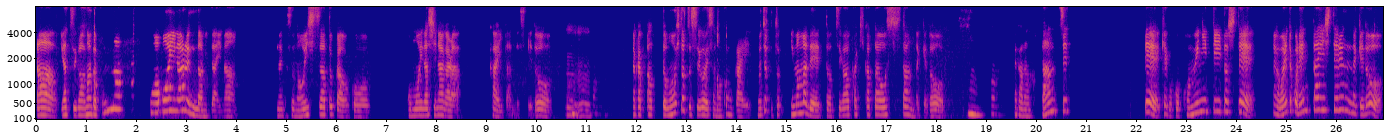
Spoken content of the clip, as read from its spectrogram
たやつがなんかこんなほわほわになるんだみたいななんかその美味しさとかをこう思い出しながら書いたんですけど、うんうん。なんかあともう一つすごいその今回もうちょっとと今までと違う書き方をしたんだけどうん。なんかあの団地って結構こうコミュニティとしてなんか割とこう連帯してるんだけど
